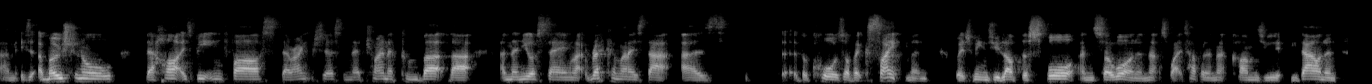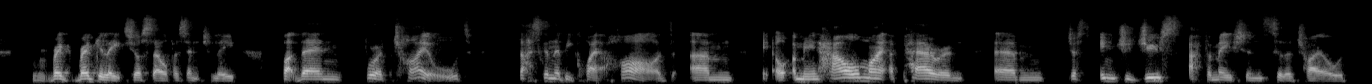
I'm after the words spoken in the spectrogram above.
um, is emotional, their heart is beating fast, they're anxious, and they're trying to convert that. And then you're saying, like, recognize that as the cause of excitement, which means you love the sport and so on. And that's why it's happening. That calms you, down and reg- regulates yourself essentially. But then for a child, that's going to be quite hard. Um, I mean, how might a parent um, just introduce affirmations to the child?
